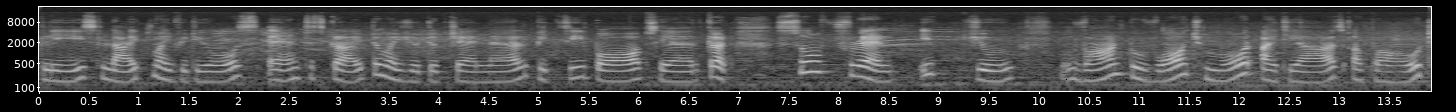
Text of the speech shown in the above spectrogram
Please like my videos and subscribe to my youtube channel pixie bob's haircut. So friend if you want to watch more ideas about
